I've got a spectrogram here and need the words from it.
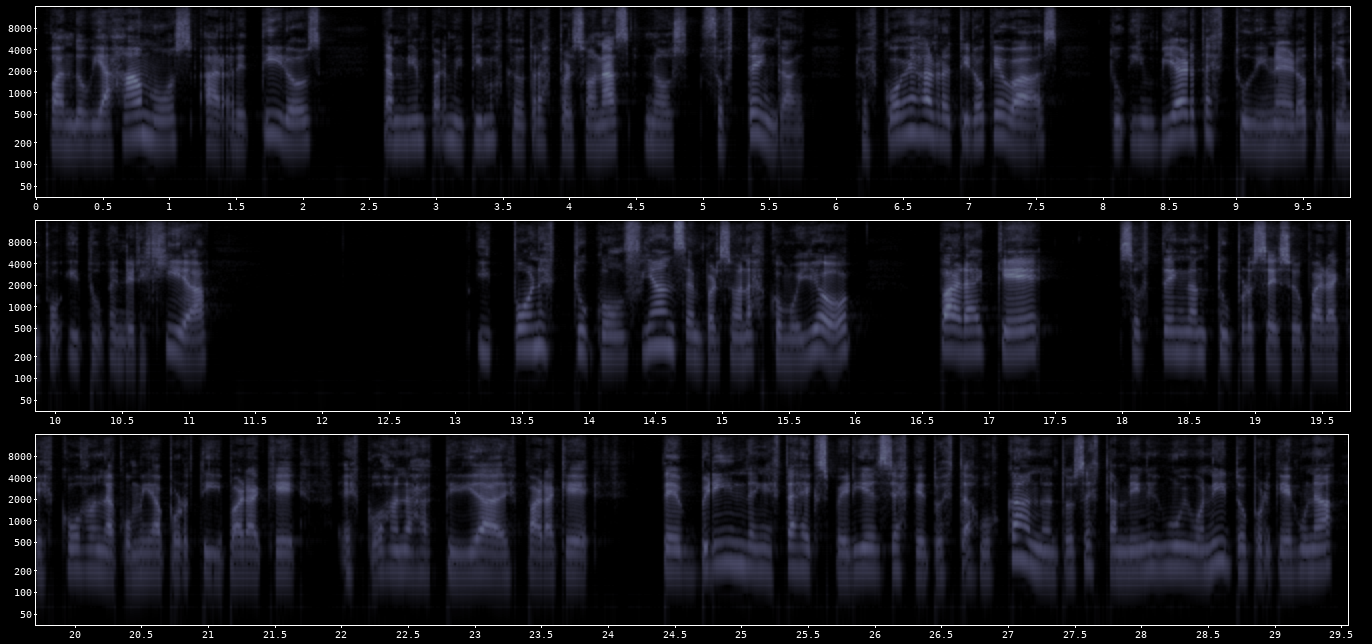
cuando viajamos a retiros, también permitimos que otras personas nos sostengan. Tú escoges al retiro que vas, tú inviertes tu dinero, tu tiempo y tu energía y pones tu confianza en personas como yo para que sostengan tu proceso, para que escojan la comida por ti, para que escojan las actividades, para que te brinden estas experiencias que tú estás buscando. Entonces también es muy bonito porque es una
